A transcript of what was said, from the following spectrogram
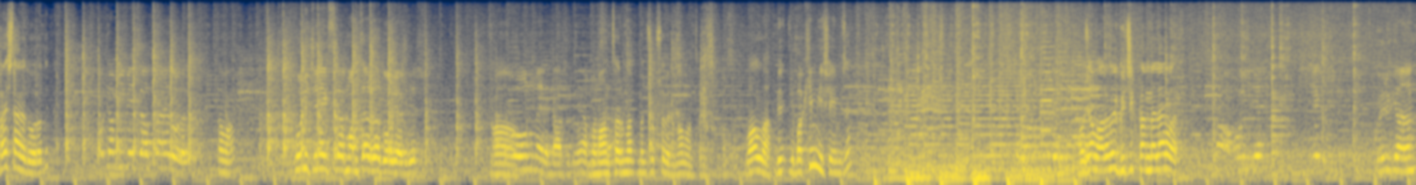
Kaç tane doğradık? Hocam bir 5-6 tane doğradık. Tamam. Bunun için ekstra mantar da doğrayabilir. Aa, O onun elinde artık ne yaparsa. mantarı ben çok severim ha mantarı. Valla bir bakayım mı şeyimize? Hocam arada gıcık pembeler var. Tamam, o iyice. Kuyruk yağının.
